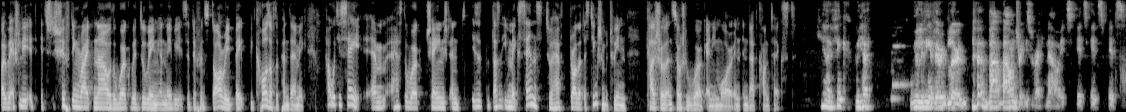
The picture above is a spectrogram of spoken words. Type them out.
but we actually it, it's shifting right now the work we're doing and maybe it's a different story because of the pandemic. How would you say um, has the work changed? And is it doesn't even make sense to have draw that distinction between cultural and social work anymore in, in that context yeah i think we have we're living in very blurred boundaries right now. It's it's it's it's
